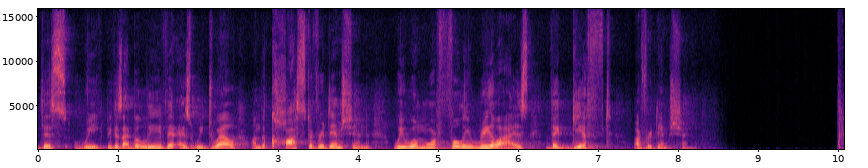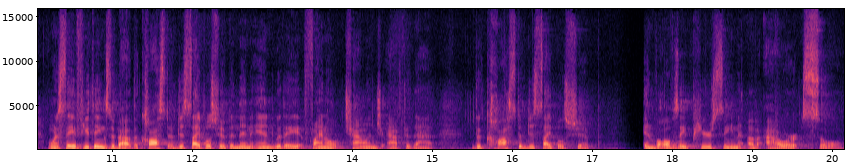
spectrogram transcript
this week? Because I believe that as we dwell on the cost of redemption, we will more fully realize the gift of redemption. I want to say a few things about the cost of discipleship and then end with a final challenge after that. The cost of discipleship involves a piercing of our soul.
